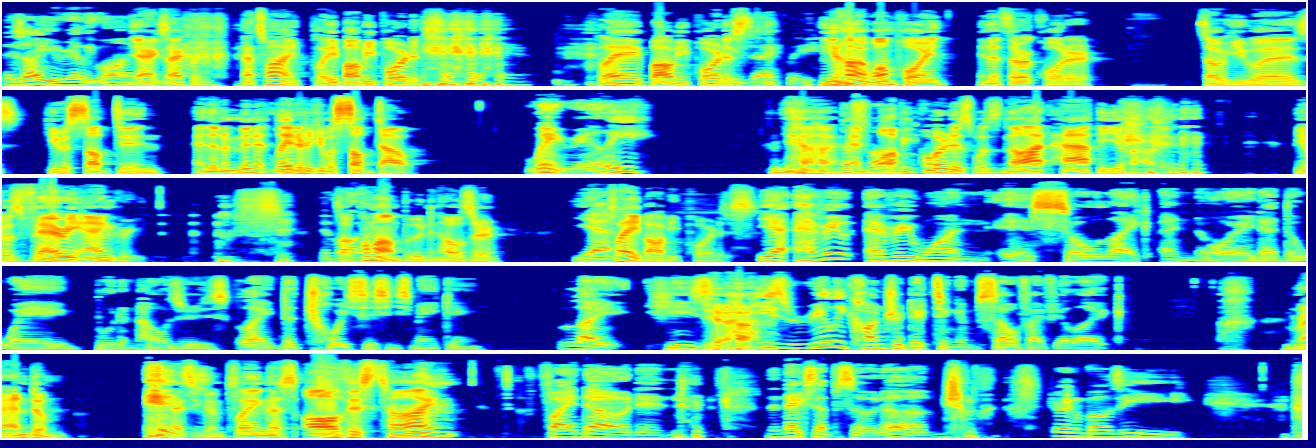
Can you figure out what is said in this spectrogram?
That's all you really want. Yeah, exactly. That's why. Play Bobby Portis. Play Bobby Portis. exactly. You know, at one point in the third quarter, so he was he was subbed in, and then a minute later he was subbed out. Wait, really? Yeah, The and fuck? Bobby Portis was not happy about it. he was very angry. If So I- come on, Budenholzer, Yeah. play Bobby Portis. Yeah, every everyone is so like annoyed at the way Budenholzer's like the choices he's making. Like he's Yeah. he's really contradicting himself, I feel like. Random. Has he been playing us all this time? Find out in the next episode of Dragon Ball Z.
